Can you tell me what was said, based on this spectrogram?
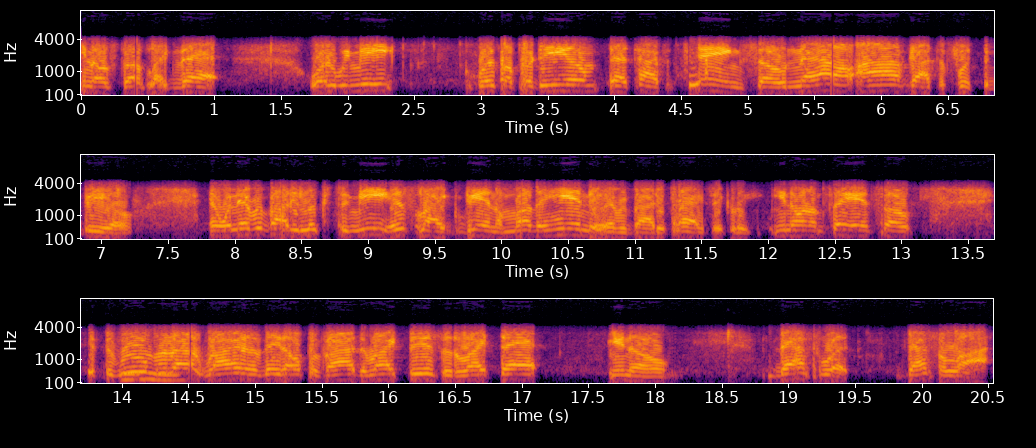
You know, stuff like that. Where do we meet? Where's my per diem? That type of thing. So now I've got to foot the bill. And when everybody looks to me, it's like being a mother hen to everybody practically. You know what I'm saying? So if the rules are mm-hmm. not right or they don't provide the right this or the right that, you know, that's what that's a lot.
